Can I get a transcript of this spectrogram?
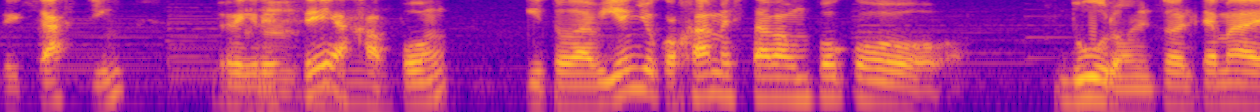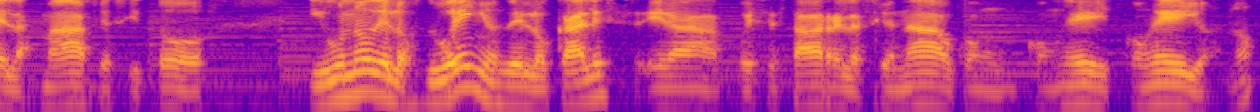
de casting, regresé a Ujú. Japón y todavía en Yokohama estaba un poco duro en todo el tema de las mafias y todo. Y uno de los dueños de locales era, pues estaba relacionado con, con, e, con ellos, ¿no?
